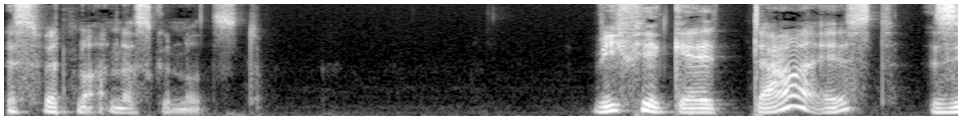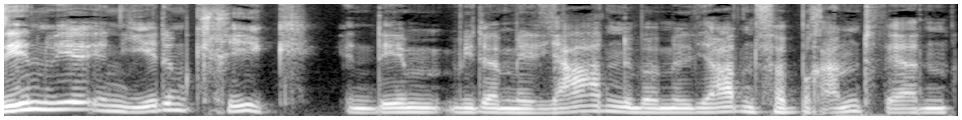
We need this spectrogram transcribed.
Es wird nur anders genutzt. Wie viel Geld da ist, sehen wir in jedem Krieg, in dem wieder Milliarden über Milliarden verbrannt werden,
